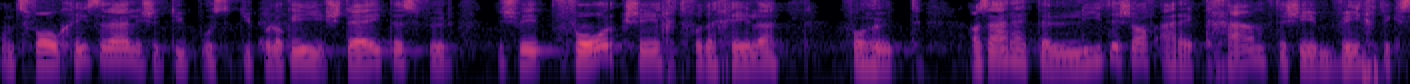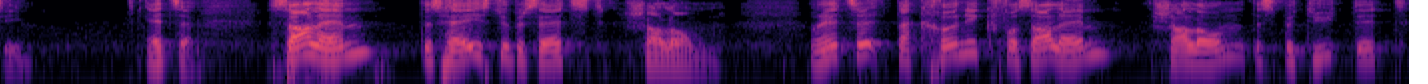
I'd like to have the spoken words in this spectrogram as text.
Und das Volk Israel ist ein Typ, aus der Typologie, steht das für, das ist wie die Vorgeschichte der Kirche von heute. Also er hat eine Leidenschaft, er hat gekämpft, das war ihm wichtig. Jetzt, Salem, das heisst übersetzt Shalom. Und jetzt, der König von Salem, Shalom, das bedeutet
